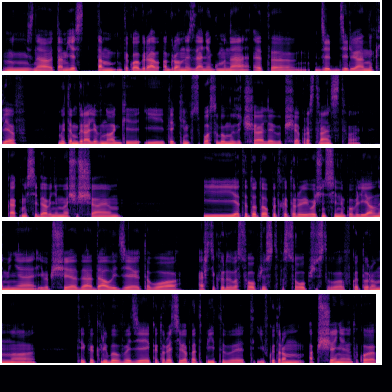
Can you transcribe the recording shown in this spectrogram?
не знаю, там есть там такое огромное здание гумна, это деревянный хлев. Мы там играли в ноги и таким способом изучали вообще пространство, как мы себя в нем ощущаем. И это тот опыт, который очень сильно повлиял на меня и вообще да, дал идею того, архитектурного сообщества, сообщества, в котором э, ты как рыба в воде, которое тебя подпитывает, и в котором общение, ну, такое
